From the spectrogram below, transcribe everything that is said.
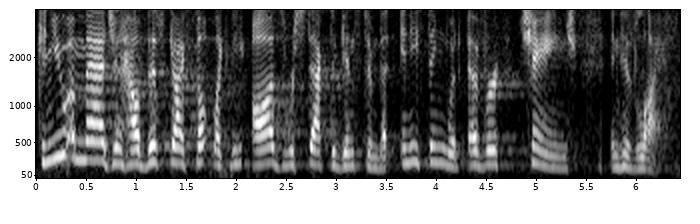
Can you imagine how this guy felt like the odds were stacked against him, that anything would ever change in his life?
